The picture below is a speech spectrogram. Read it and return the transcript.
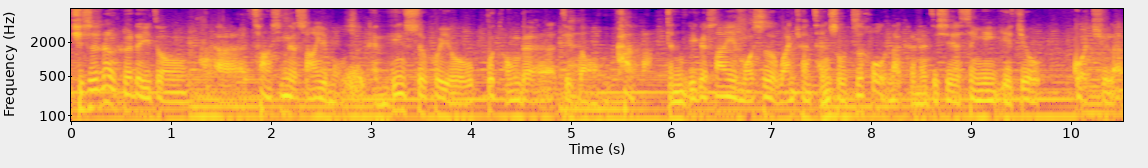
其实任何的一种呃创新的商业模式，肯定是会有不同的这种看法。等一个商业模式完全成熟之后，那可能这些声音也就过去了。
